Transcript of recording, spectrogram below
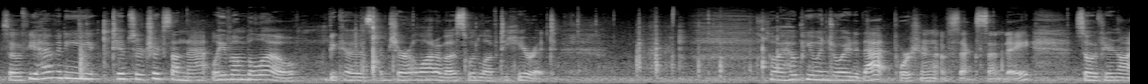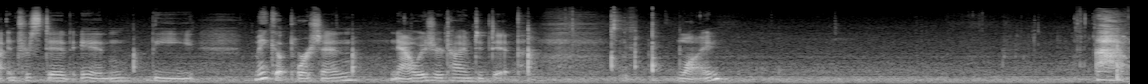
So if you have any tips or tricks on that, leave them below, because I'm sure a lot of us would love to hear it. So I hope you enjoyed that portion of Sex Sunday. So if you're not interested in the makeup portion, now is your time to dip. Wine.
